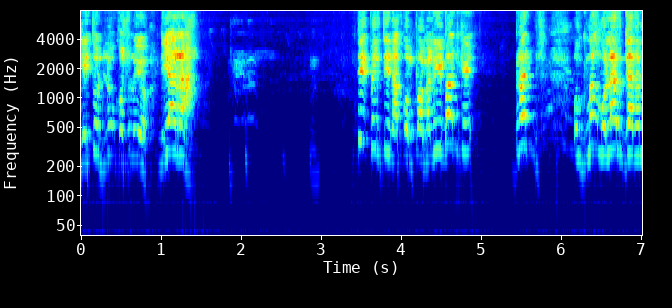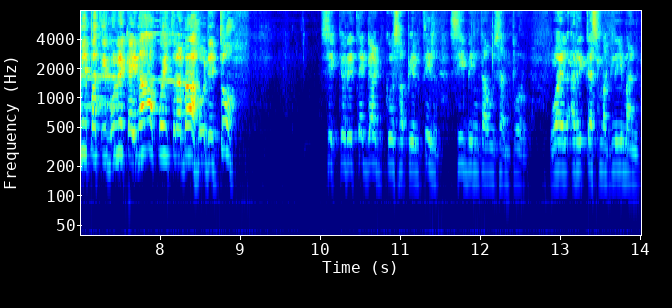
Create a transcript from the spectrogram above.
gitudlo ko suluyo, diara. Di perti na akong pamalibad kay, Brad, ugma mo larga na mi patibuli kay naa ko'y trabaho dito. Security guard ko sa Piltil, 7,000 por. While Arikas Magliman,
